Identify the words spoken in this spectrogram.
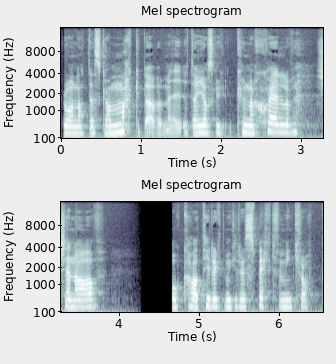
från att det ska ha makt över mig, utan jag ska kunna själv känna av och ha tillräckligt mycket respekt för min kropp.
